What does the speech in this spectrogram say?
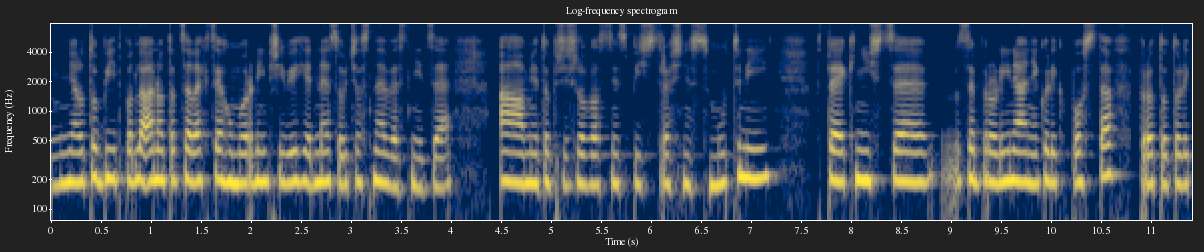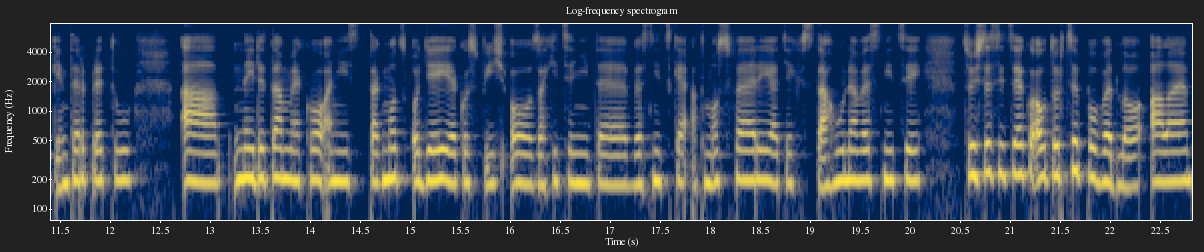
měl to být podle anotace lehce humorný příběh jedné současné vesnice a mně to přišlo vlastně spíš strašně smutný. V té knížce se prolíná několik postav, proto tolik interpretů a nejde tam jako ani tak moc o děj, jako spíš o zachycení té vesnické atmosféry a těch vztahů na vesnici, což se sice jako autorce povedlo, ale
